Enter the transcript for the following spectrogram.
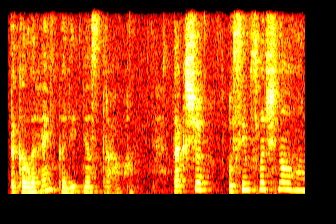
Така легенька літня страва. Так що усім смачного!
